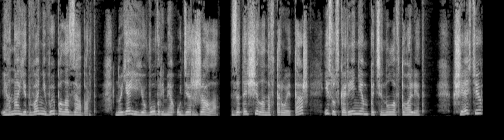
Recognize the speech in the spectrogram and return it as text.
и она едва не выпала за борт, но я ее вовремя удержала, затащила на второй этаж и с ускорением потянула в туалет. К счастью,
